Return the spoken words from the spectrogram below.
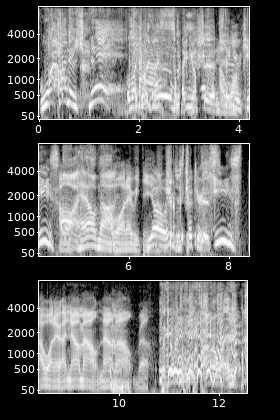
What kind of shit? Oh my god, he's like my sucking your God, shit. he's I taking your keys. I Oh, want, hell I nah. want everything. Yo, bro. he Should've just took your this. keys. I want it. And now I'm out. Now I'm out, bro. Like, get away from me. I don't want any part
